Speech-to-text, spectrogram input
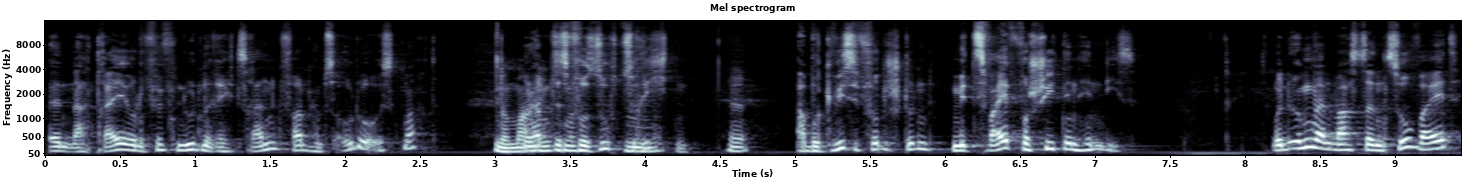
äh, nach drei oder fünf Minuten rechts rangefahren, habe das Auto ausgemacht Normal und habe das versucht zu richten. Ja. Aber gewisse Viertelstunde mit zwei verschiedenen Handys. Und irgendwann war es dann so weit,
